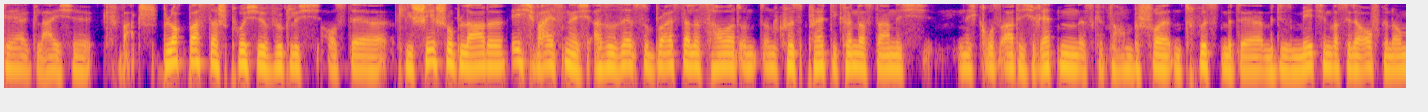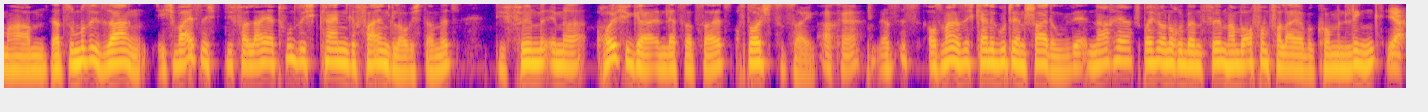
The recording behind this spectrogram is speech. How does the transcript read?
der gleiche Quatsch. Blockbuster-Sprüche wirklich aus der Klischeeschublade. Ich weiß nicht, also selbst so Bryce Dallas Howard und, und Chris Pratt, die können das da nicht nicht großartig retten. Es gibt noch einen bescheuerten Twist mit der, mit diesem Mädchen, was sie da aufgenommen haben. Dazu muss ich sagen, ich weiß nicht, die Verleiher tun sich keinen Gefallen, glaube ich, damit, die Filme immer häufiger in letzter Zeit auf Deutsch zu zeigen. Okay. Das ist aus meiner Sicht keine gute Entscheidung. Wir, nachher sprechen wir auch noch über einen Film, haben wir auch vom Verleiher bekommen, einen Link. Ja.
